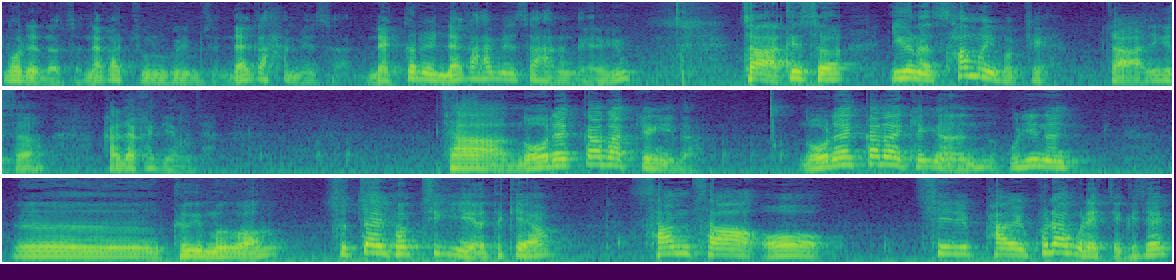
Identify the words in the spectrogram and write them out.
노래로서 내가 중얼거리면서 내가 하면서 내 거를 내가 하면서 하는 거예요. 자 그래서 이거는 삼의 법칙이에요. 자 여기서 간략하게 해보자. 자 노래가락경이다. 노래가락경은 우리는 어, 그게 뭐고? 숫자의 법칙이 어떻게 해요 3, 4, 5, 7, 8, 9라고 그랬지. 그제?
